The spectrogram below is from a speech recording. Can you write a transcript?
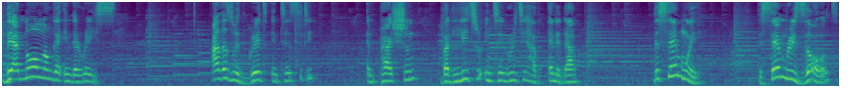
they are no longer in the race. Others with great intensity and passion but little integrity have ended up the same way. The same result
